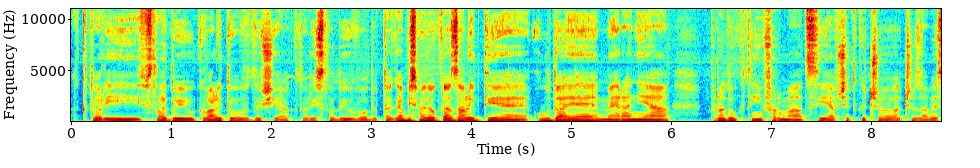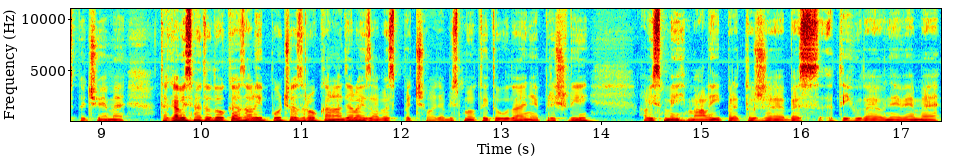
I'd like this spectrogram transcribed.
ktorí sledujú kvalitu ovzdušia, ktorí sledujú vodu, tak aby sme dokázali tie údaje, merania, produkty, informácií a všetko, čo, čo zabezpečujeme, tak aby sme to dokázali počas roka nadalej zabezpečovať, aby sme o tieto údaje neprišli aby sme ich mali, pretože bez tých údajov nevieme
